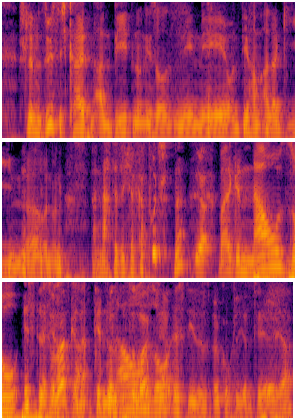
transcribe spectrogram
schlimmen Süßigkeiten anbieten und ich so, nee, nee, und die haben Allergien, ne? Und, und dann lacht er sich ja kaputt, ne? Ja. Weil genau so ist es Ja, so ja. läuft Gena ja. Genau So- so, so läuft's ja. ist dieses Ökoklientel, ja.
